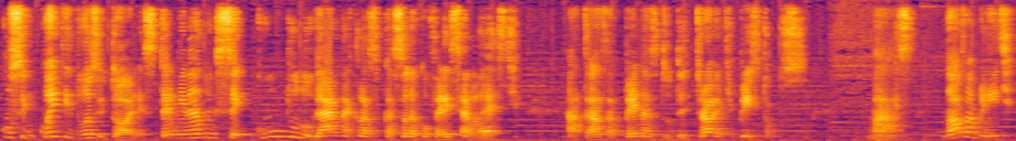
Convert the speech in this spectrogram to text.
com 52 vitórias, terminando em segundo lugar na classificação da Conferência Leste, atrás apenas do Detroit Pistons. Mas, novamente,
